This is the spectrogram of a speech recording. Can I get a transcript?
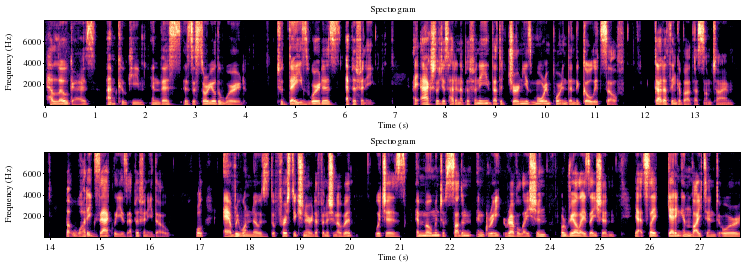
Hello, guys. I'm Kooky, and this is the story of the word. Today's word is epiphany. I actually just had an epiphany that the journey is more important than the goal itself. Gotta think about that sometime. But what exactly is epiphany, though? Well, everyone knows the first dictionary definition of it, which is a moment of sudden and great revelation or realization. Yeah, it's like getting enlightened or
